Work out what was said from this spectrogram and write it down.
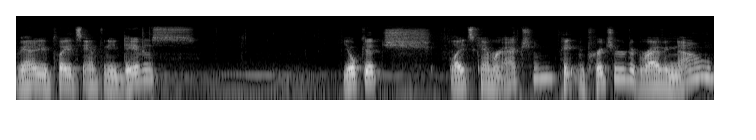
Vanity Plates, Anthony Davis. Jokic, Lights, Camera, Action. Peyton Pritchard arriving now.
